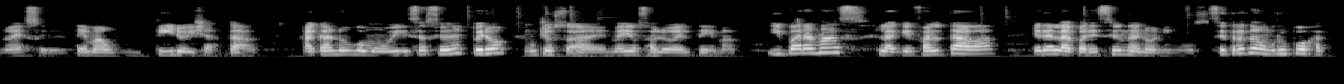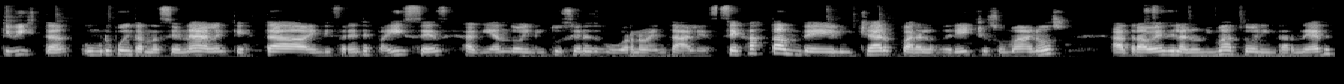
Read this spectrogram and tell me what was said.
no es el tema un tiro y ya está Acá no hubo movilizaciones, pero muchos eh, medios habló del tema. Y para más, la que faltaba era la aparición de Anonymous. Se trata de un grupo activista, un grupo internacional que está en diferentes países hackeando instituciones gubernamentales. Se jactan de luchar para los derechos humanos a través del anonimato en Internet,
